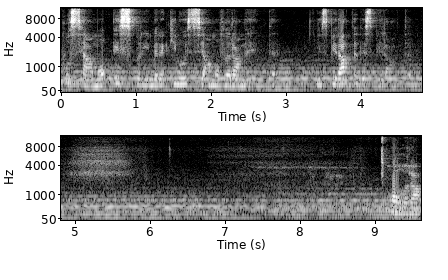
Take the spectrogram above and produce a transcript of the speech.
possiamo esprimere chi noi siamo veramente. Inspirate ed espirate. Ora,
